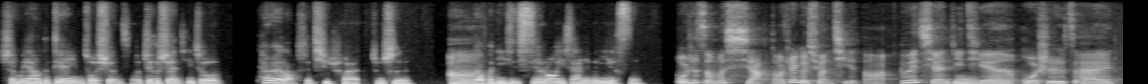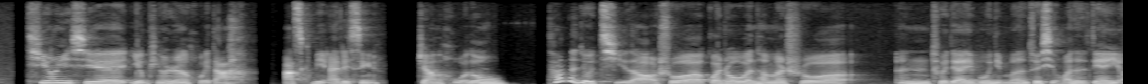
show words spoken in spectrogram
什么样的电影做选择？这个选题就泰瑞老师提出来的，就是。嗯，要不你形容一下你的意思？我是怎么想到这个选题的？因为前几天我是在听一些影评人回答 “Ask Me Anything” 这样的活动，他们就提到说，观众问他们说：“嗯，推荐一部你们最喜欢的电影。”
